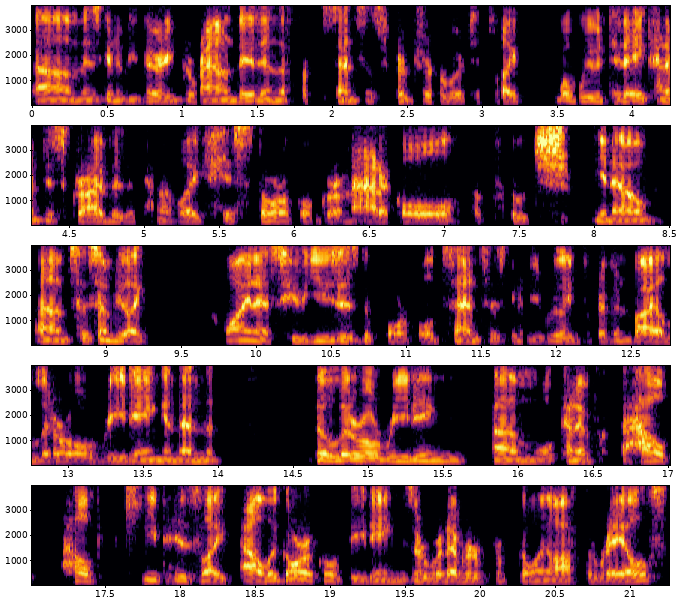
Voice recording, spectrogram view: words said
um, is going to be very grounded in the first sense of scripture which is like what we would today kind of describe as a kind of like historical grammatical approach you know um, so somebody like Aquinas, who uses the fourfold sense, is going to be really driven by a literal reading, and then the, the literal reading um, will kind of help help keep his like allegorical readings or whatever from going off the rails.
